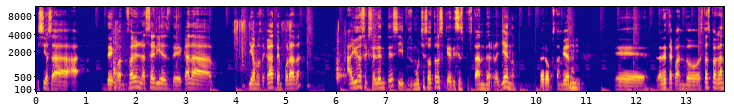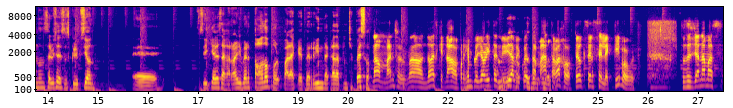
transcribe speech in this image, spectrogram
y sí, o sea, a- de cuando salen las series de cada, digamos, de cada temporada, hay unas excelentes y pues muchas otras que dices, pues están de relleno, pero pues también... Eh, la neta, cuando estás pagando un servicio de suscripción, eh, si quieres agarrar y ver todo por- para que te rinda cada pinche peso. No manches, no, no, es que no, por ejemplo, yo ahorita en mi vida me cuesta más trabajo, tengo que ser selectivo, güey. Entonces ya nada más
